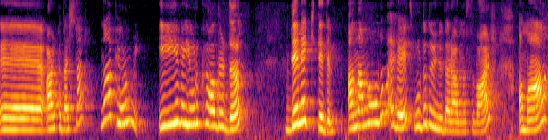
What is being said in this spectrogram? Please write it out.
Ee, arkadaşlar ne yapıyorum? İyi ve yoru kaldırdım. Demek dedim. Anlamlı oldu mu? Evet. Burada da ünlü daralması var. Ama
